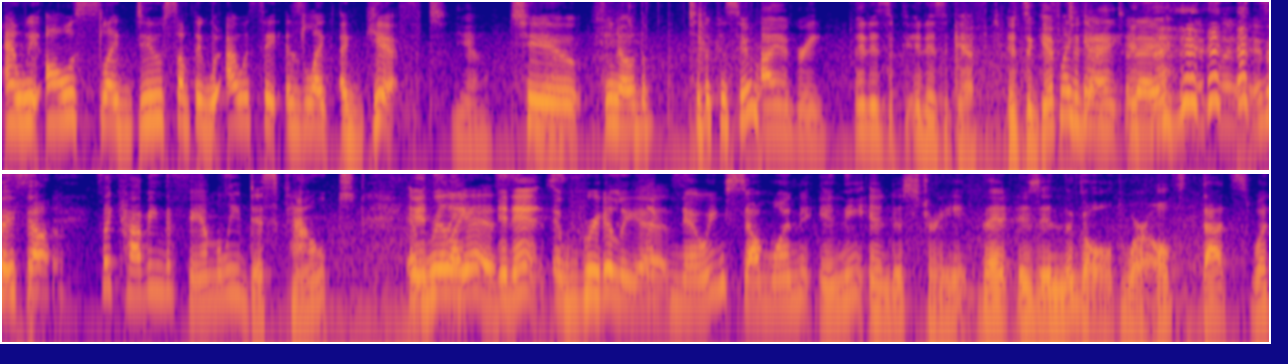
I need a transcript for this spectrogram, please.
and we always like do something what I would say is like a gift Yeah. to you know the to the consumer. I agree. It is a, it is a gift. It's a gift my today. gift today. It's, a- It's it's it's like having the family discount. It It's really like- is. It is. It really is. Like knowing someone in the industry that is in the gold world, that's what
